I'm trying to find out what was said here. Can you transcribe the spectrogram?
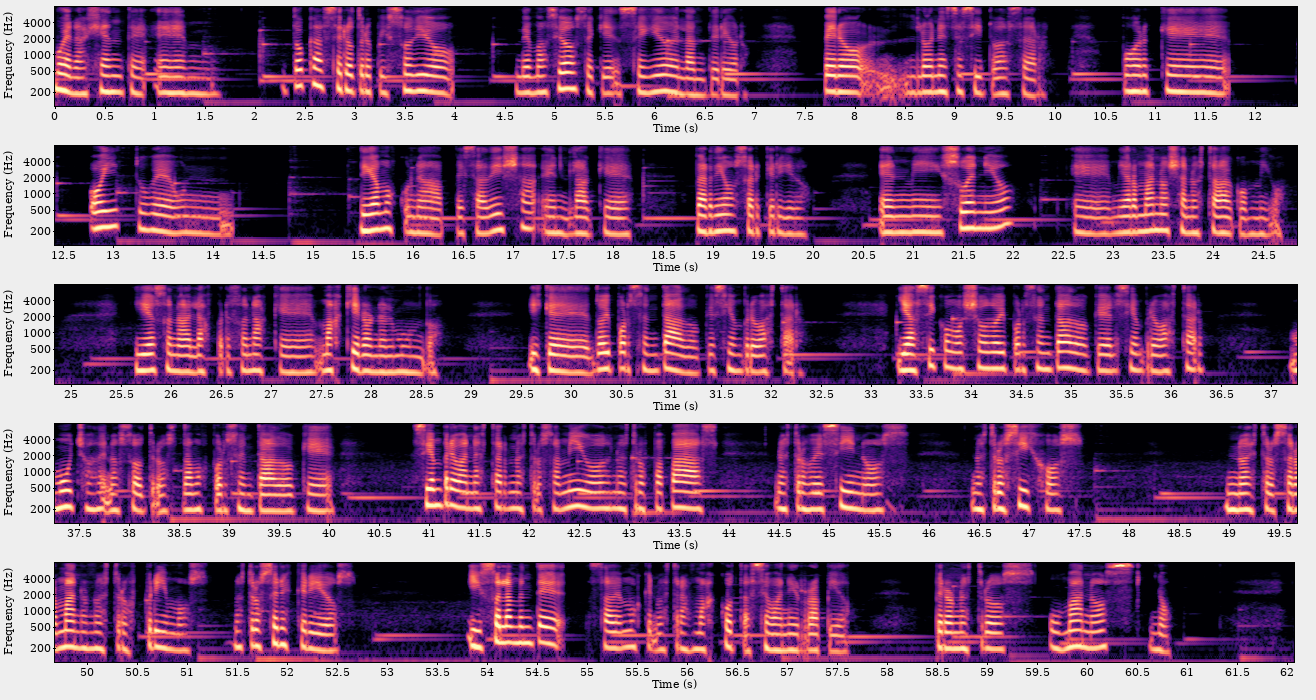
Buena gente, em, toca hacer otro episodio demasiado seguido del anterior, pero lo necesito hacer porque hoy tuve un, digamos que una pesadilla en la que perdí a un ser querido. En mi sueño, eh, mi hermano ya no estaba conmigo y es una de las personas que más quiero en el mundo y que doy por sentado que siempre va a estar. Y así como yo doy por sentado que Él siempre va a estar, muchos de nosotros damos por sentado que siempre van a estar nuestros amigos, nuestros papás, nuestros vecinos, nuestros hijos, nuestros hermanos, nuestros primos, nuestros seres queridos. Y solamente sabemos que nuestras mascotas se van a ir rápido, pero nuestros humanos no.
